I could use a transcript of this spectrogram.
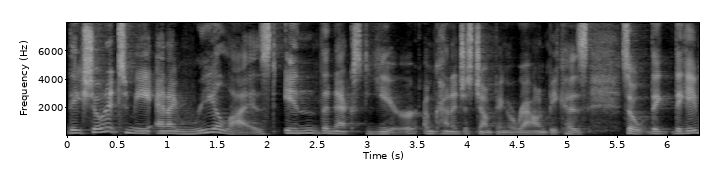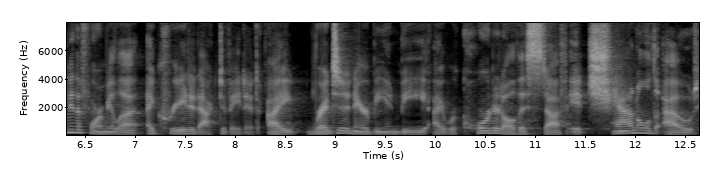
they showed it to me and i realized in the next year i'm kind of just jumping around because so they, they gave me the formula i created activated. I rented an airbnb i recorded all this stuff it channeled out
